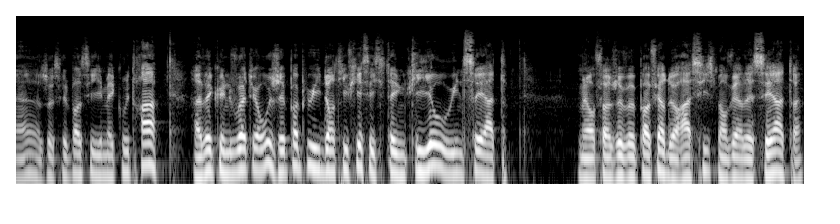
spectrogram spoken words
hein, je sais pas s'il m'écoutera, avec une voiture rouge, j'ai pas pu identifier si c'était une Clio ou une Seat. Mais enfin, je veux pas faire de racisme envers les Seat, hein.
